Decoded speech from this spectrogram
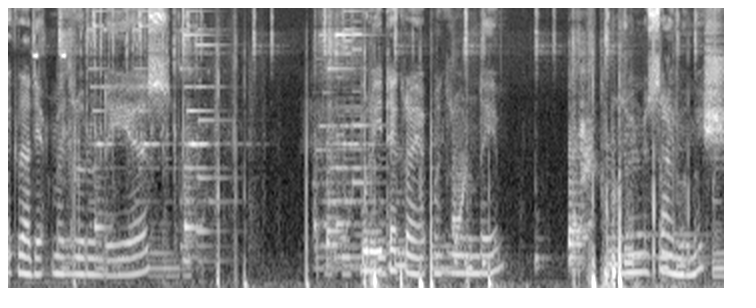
Tekrar yapmak zorundayız. Burayı tekrar yapmak zorundayım. Az saymamış.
